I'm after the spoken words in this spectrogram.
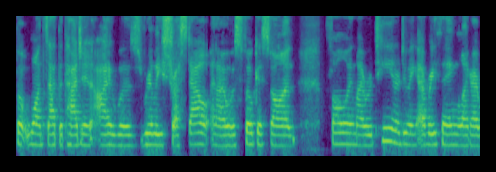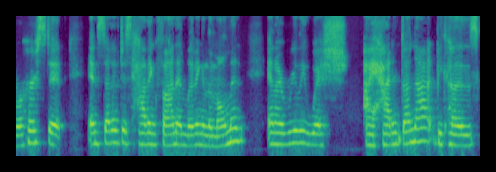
but once at the pageant, I was really stressed out and I was focused on following my routine or doing everything like I rehearsed it instead of just having fun and living in the moment. And I really wish I hadn't done that because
